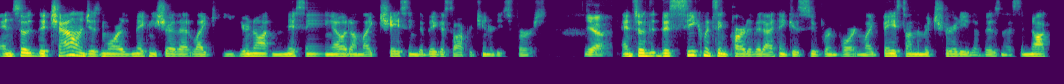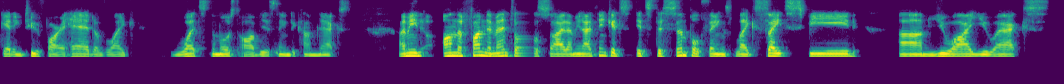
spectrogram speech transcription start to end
and so the challenge is more making sure that like you're not missing out on like chasing the biggest opportunities first. Yeah. And so the, the sequencing part of it i think is super important like based on the maturity of the business and not getting too far ahead of like what's the most obvious thing to come next i mean on the fundamental side i mean i think it's it's the simple things like site speed um, ui ux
